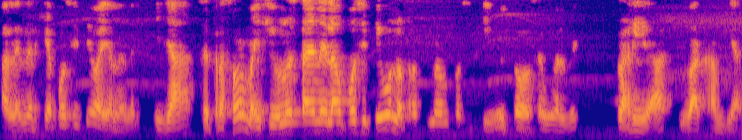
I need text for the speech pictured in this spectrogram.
a la energía positiva y a la energía, y ya se transforma. Y si uno está en el lado positivo, lo transforma en positivo y todo se vuelve claridad y va a cambiar.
